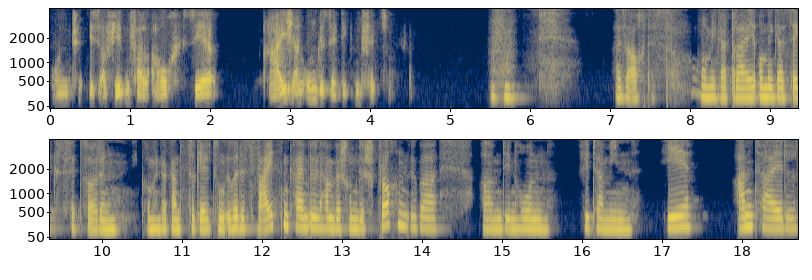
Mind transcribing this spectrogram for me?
und ist auf jeden Fall auch sehr reich an ungesättigten Fettsäuren. Mhm. Also auch das Omega-3, Omega-6-Fettsäuren, die kommen da ganz zur Geltung. Über das Weizenkeimöl haben wir schon gesprochen, über ähm, den hohen Vitamin E-Anteil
